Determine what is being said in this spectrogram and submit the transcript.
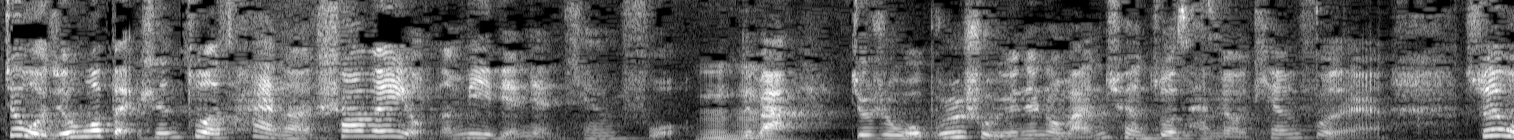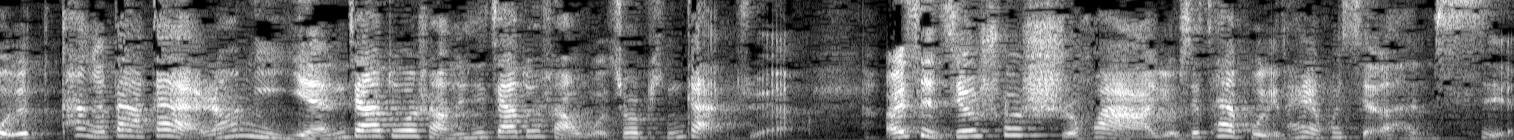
就我觉得我本身做菜呢，稍微有那么一点点天赋，嗯对吧？就是我不是属于那种完全做菜没有天赋的人，所以我就看个大概，然后你盐加多少，那些加多少，我就是凭感觉。而且其实说实话啊，有些菜谱里它也会写的很细，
